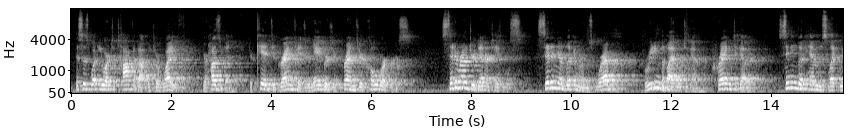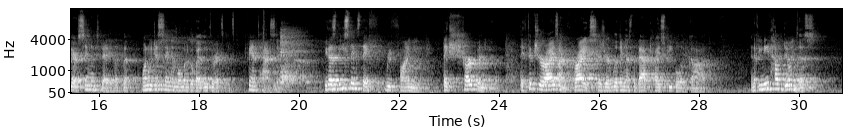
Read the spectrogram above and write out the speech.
This is what you are to talk about with your wife, your husband, your kids, your grandkids, your neighbors, your friends, your co workers. Sit around your dinner tables, sit in your living rooms, wherever, reading the Bible together, praying together, singing good hymns like we are singing today, like the one we just sang a moment ago by Luther, it's, it's fantastic. Because these things, they refine you, they sharpen you, they fix your eyes on Christ as you're living as the baptized people of God. And if you need help doing this,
